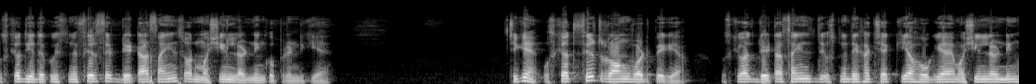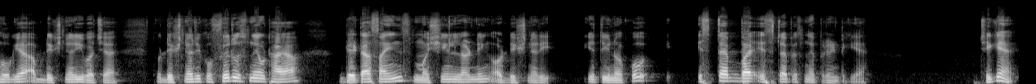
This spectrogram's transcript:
उसके बाद ये देखो, इसने फिर से डेटा साइंस और मशीन लर्निंग को प्रिंट किया है। ठीक है? उसके बाद फिर रॉन्ग वर्ड पे गया। उसके बाद डेटा साइंस उसने देखा चेक किया, हो गया है मशीन लर्निंग हो गया, अब डिक्शनरी बचा है। तो डिक्शनरी को फिर उसने उठाया डेटा साइंस मशीन लर्निंग और डिक्शनरी ये तीनों को स्टेप बाय स्टेप इसने प्रिंट किया ठीक है?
